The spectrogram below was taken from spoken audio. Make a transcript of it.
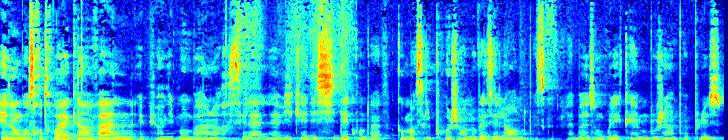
Et donc on se retrouve avec un van et puis on dit bon ben alors c'est la, la, vie qui a décidé qu'on doit commencer le projet en Nouvelle-Zélande parce qu'à la base on voulait quand même bouger un peu plus.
